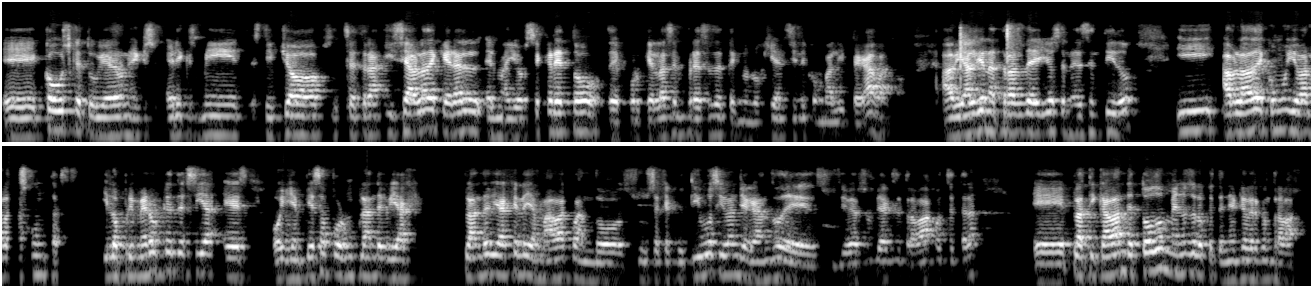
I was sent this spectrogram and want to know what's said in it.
eh, coach que tuvieron Eric Smith, Steve Jobs, etcétera, y se habla de que era el, mayor secreto de por qué las empresas de tecnología en Silicon Valley pegaban. Había alguien atrás de ellos en ese sentido y hablaba de cómo llevar las juntas. Y lo primero que decía es, oye, empieza por un plan de viaje. Plan de viaje le llamaba cuando sus ejecutivos iban llegando de sus diversos viajes de trabajo, etcétera, eh, platicaban de todo menos de lo que tenía que ver con trabajo.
